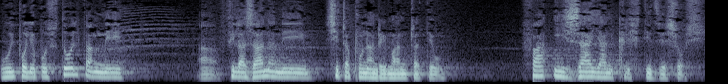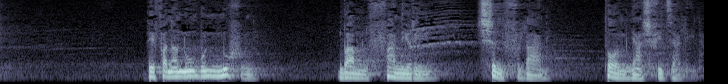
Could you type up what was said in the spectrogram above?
Hoy Paoly Apostoly tamin'ny filazana ny sitrapon'Andriamanitra teo fa izay an'i Kristy Jesosy dia efa nanombo ny nofony mbamin'ny faniriany sy ny filany tao amin'ny hazo fijaliana.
